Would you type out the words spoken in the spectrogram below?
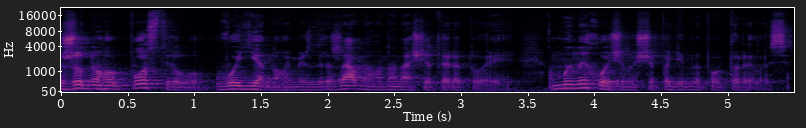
жодного пострілу воєнного міждержавного на нашій території. Ми не хочемо, щоб подібне повторилося.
